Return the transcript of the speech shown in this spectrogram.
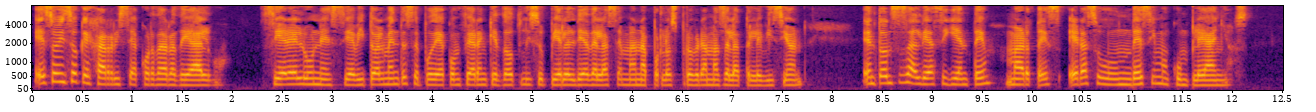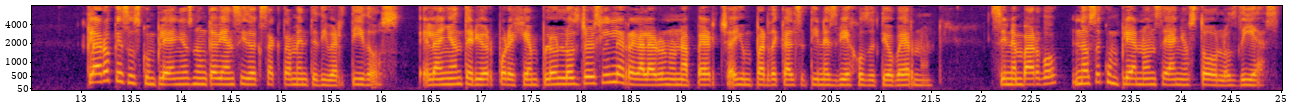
Eso hizo que Harry se acordara de algo. Si era el lunes, si habitualmente se podía confiar en que Dudley supiera el día de la semana por los programas de la televisión, entonces al día siguiente, martes, era su undécimo cumpleaños. Claro que sus cumpleaños nunca habían sido exactamente divertidos. El año anterior, por ejemplo, los Dursley le regalaron una percha y un par de calcetines viejos de tío Vernon. Sin embargo, no se cumplían once años todos los días.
